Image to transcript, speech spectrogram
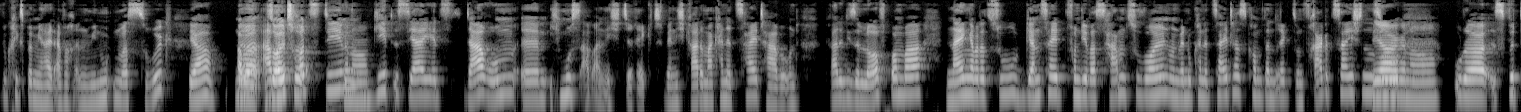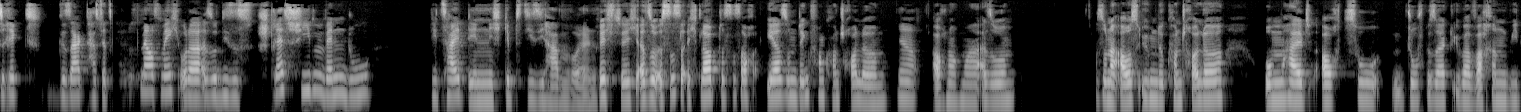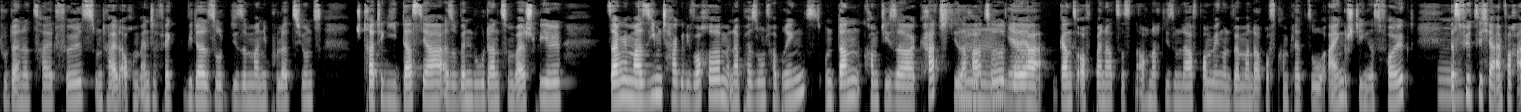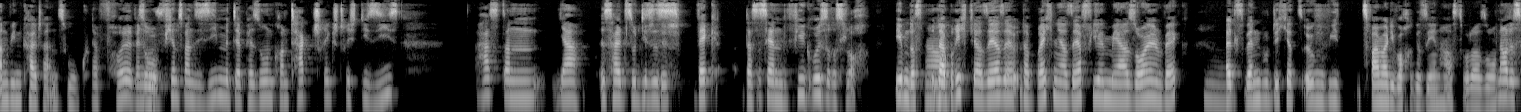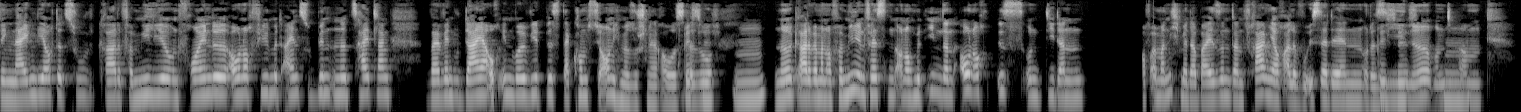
du kriegst bei mir halt einfach in Minuten was zurück. ja, Ne? aber, aber sollte, trotzdem genau. geht es ja jetzt darum, ähm, ich muss aber nicht direkt, wenn ich gerade mal keine Zeit habe. Und gerade diese Love-Bomber neigen aber dazu, die ganze Zeit von dir was haben zu wollen. Und wenn du keine Zeit hast, kommt dann direkt so ein Fragezeichen. ja, so. genau. Oder es wird direkt gesagt, hast du jetzt mehr auf mich? Oder also dieses Stress schieben, wenn du die Zeit denen nicht gibst, die sie haben wollen. Richtig. Also es ist, ich glaube, das ist auch eher so ein Ding von Kontrolle. Ja. Auch nochmal. Also so eine ausübende Kontrolle, um halt auch zu, doof gesagt, überwachen, wie du deine Zeit füllst und halt auch im Endeffekt wieder so diese Manipulationsstrategie, das ja, also wenn du dann zum Beispiel, sagen wir mal, sieben Tage die Woche mit einer Person verbringst und dann kommt dieser Cut, dieser Mm, harte, der ja. ganz oft bei Narzissten auch nach diesem Lovebombing und wenn man darauf komplett so eingestiegen ist, folgt, das Mhm. fühlt sich ja einfach an wie ein kalter Entzug. Ja, voll. Wenn So. du 24-7 mit der Person Kontakt, Schrägstrich, die siehst, hast, dann, ja, ist halt so dieses Richtig. weg. Das ist ja ein viel größeres Loch. Eben, das, Ja. da bricht ja sehr, sehr, da brechen ja sehr viel mehr Säulen weg, Mhm. als wenn du dich jetzt irgendwie zweimal die Woche gesehen hast oder so. Genau, deswegen neigen die auch dazu, gerade Familie und Freunde auch noch viel mit einzubinden, eine Zeit lang. Weil wenn du da ja auch involviert bist, da kommst du ja auch nicht mehr so schnell raus. Also, Richtig. Mhm. ne, gerade wenn man auf Familienfesten auch noch mit ihm dann auch noch ist und die dann auf einmal nicht mehr dabei sind, dann fragen ja auch alle, wo ist er denn oder sie, Richtig. ne? Und Mhm. ähm,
